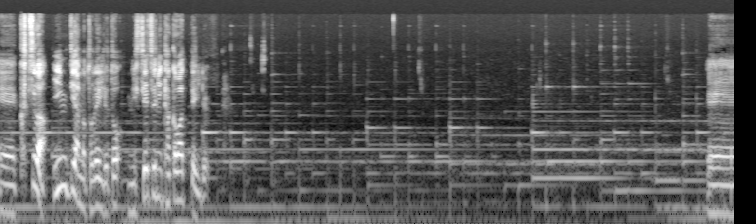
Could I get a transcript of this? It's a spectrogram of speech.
えー、靴はインディアンのトレイルと密接に関わっている。え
